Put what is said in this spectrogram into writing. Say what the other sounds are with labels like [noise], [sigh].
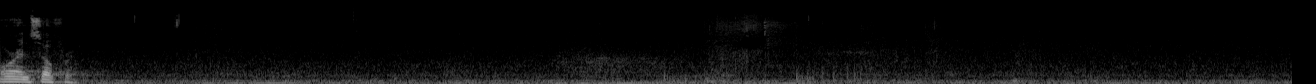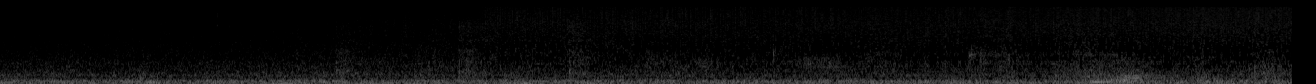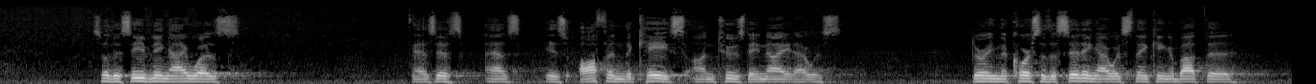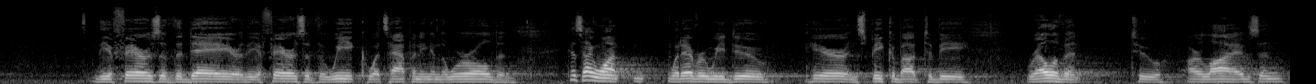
Oren Sofer. So this evening I was, as is, as is often the case on Tuesday night, I was, during the course of the sitting, I was thinking about the, the affairs of the day or the affairs of the week, what's happening in the world, and because I want whatever we do here and speak about to be relevant to our lives. And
